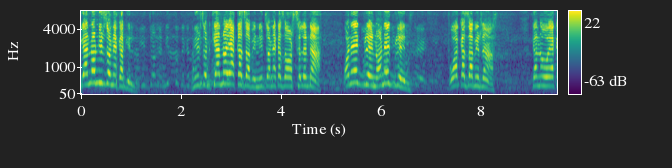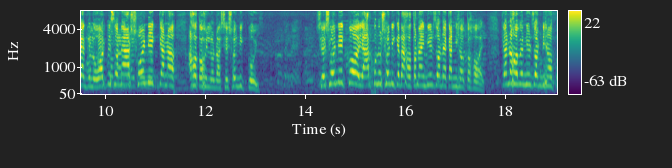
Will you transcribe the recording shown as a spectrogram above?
কেন নির্জন একা গেল? নির্জন কেন একা যাবে? নির্জন একা যাওয়ার ছেলে না। অনেক ব্রেন অনেক ব্রেন ও একা যাবে না। কেন ও একা গেল? ওর পিছনে আর সৈনিক কেন আহত হইল না? সে সৈনিক কই? সে সৈনিক কই? আর কোনো সৈনিকের আহত নাই, নির্জন একা নিহত হয়। কেন হবে নির্জন নিহত?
